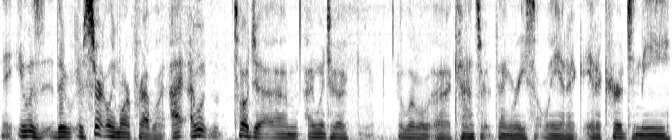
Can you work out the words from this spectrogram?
it, it was. There, it was certainly more prevalent. I, I w- told you um, I went to a, a little uh, concert thing recently, and it, it occurred to me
